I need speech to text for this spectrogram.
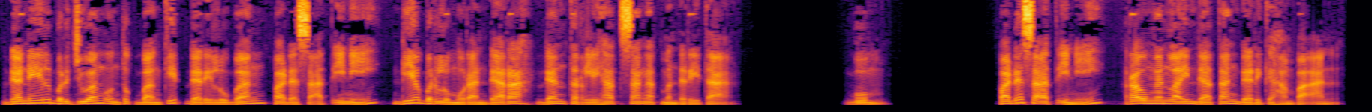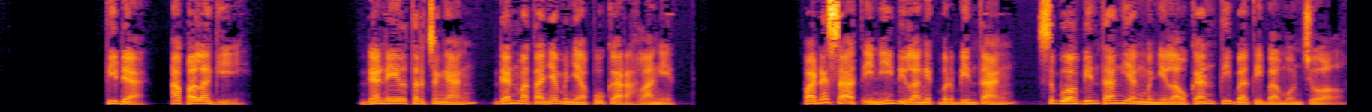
Daniel berjuang untuk bangkit dari lubang pada saat ini, dia berlumuran darah dan terlihat sangat menderita. Boom! Pada saat ini, raungan lain datang dari kehampaan. Tidak, apalagi. Daniel tercengang, dan matanya menyapu ke arah langit. Pada saat ini di langit berbintang, sebuah bintang yang menyilaukan tiba-tiba muncul.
